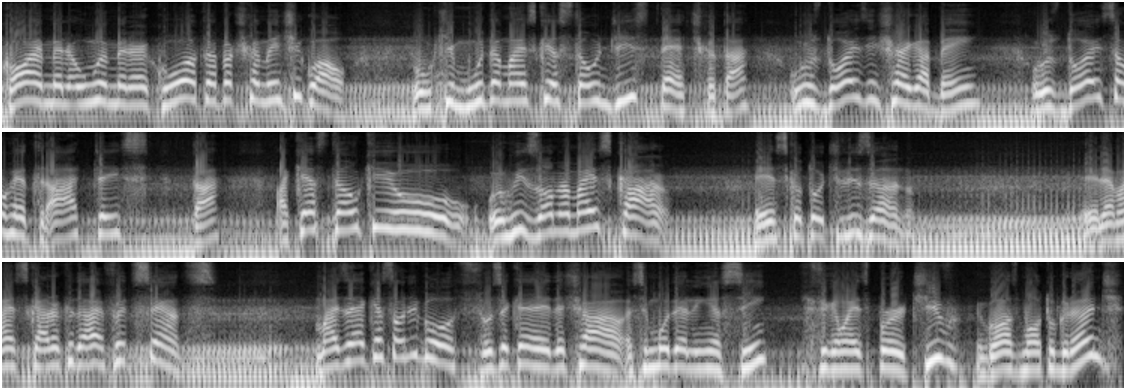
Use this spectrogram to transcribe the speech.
qual é melhor, um é melhor que o outro, é praticamente igual. O que muda é mais questão de estética, tá? Os dois enxergam bem, os dois são retráteis, tá? A questão é que o, o Rizoma é mais caro, esse que eu estou utilizando. Ele é mais caro que o da F800. Mas é questão de gosto. Se você quer deixar esse modelinho assim, que fica mais esportivo, igual as motos grandes,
